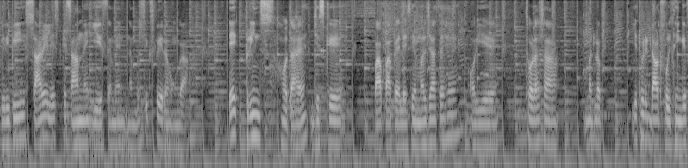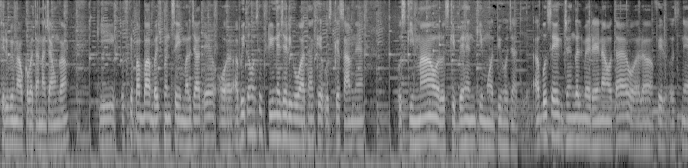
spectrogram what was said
फिर भी सारे लिस्ट के सामने ये समय नंबर सिक्स पे रहूँगा। एक प्रिंस होता है, जिसके पापा पहले से मर जाते हैं और ये थोड़ा सा मतलब ये थोड़ी डाउटफुल थिंग है फिर भी मैं आपको बताना चाहूँगा कि उसके पापा बचपन से ही मर जाते हैं और अभी तो वो सिर्फ़ टीनेजर ही हुआ था कि उसके सामने उसकी माँ और उसकी बहन की मौत भी हो जाती है। अब उसे एक जंगल में रहना होता है और फिर उसने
